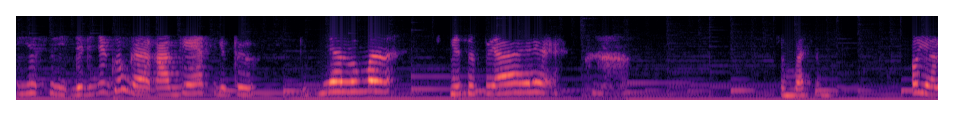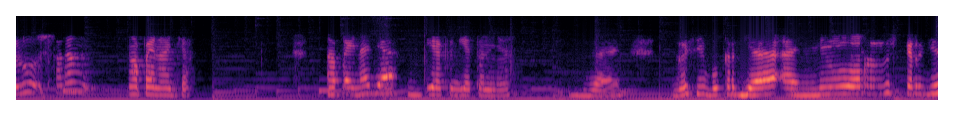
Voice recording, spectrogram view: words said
iya sih jadinya gue nggak kaget gitu iya lu mah. Biasa aja. Sumpah sumpah. Oh ya lu sekarang ngapain aja? Ngapain aja? Iya kegiatannya. enggak. Gue sibuk kerja terus kerja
